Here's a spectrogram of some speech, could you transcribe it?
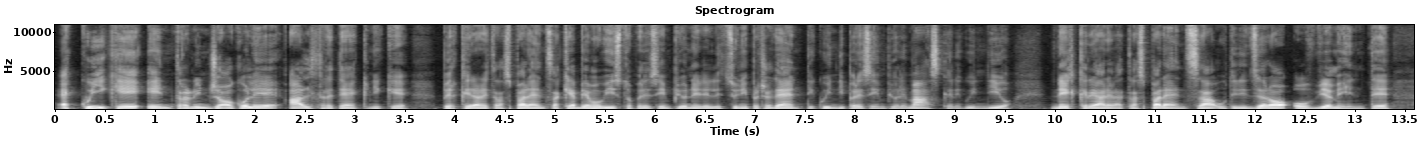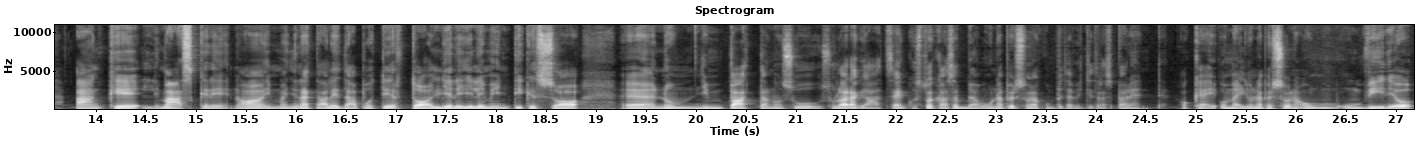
È qui che entrano in gioco le altre tecniche per creare trasparenza che abbiamo visto per esempio nelle lezioni precedenti, quindi per esempio le maschere. Quindi io nel creare la trasparenza utilizzerò ovviamente anche le maschere, no? in maniera tale da poter togliere gli elementi che so eh, non impattano su, sulla ragazza. In questo caso abbiamo una persona completamente trasparente, ok? O meglio, una persona, un, un video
